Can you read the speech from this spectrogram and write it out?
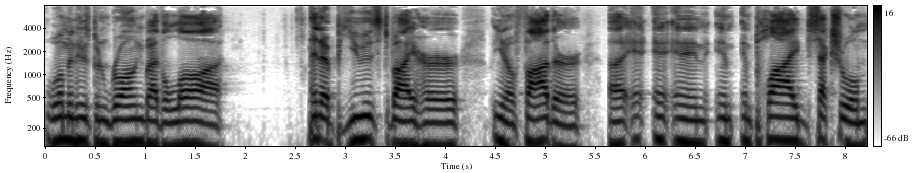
woman who's been wronged by the law and abused by her, you know, father uh, in, in an implied sexual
